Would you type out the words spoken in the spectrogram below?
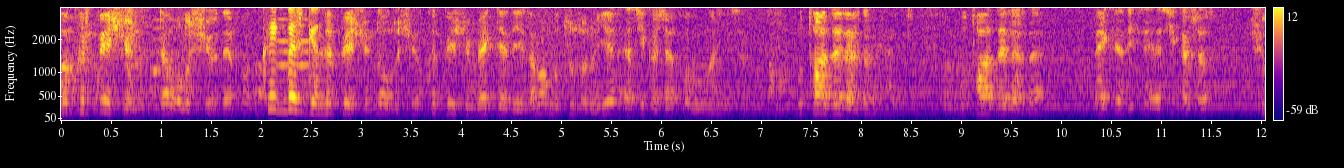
Bu 45 günde oluşuyor depoda. 45 gün. 45 günde oluşuyor. 45 gün beklediği zaman bu tuzunu yer, eski kaşar konumuna geçer. Bu tazeler de öyledir. Bu tazeler de bekledikçe eski kaşar şu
